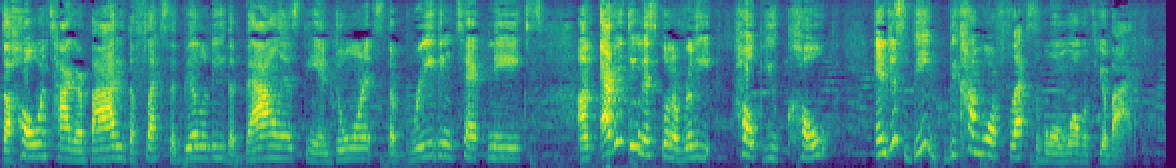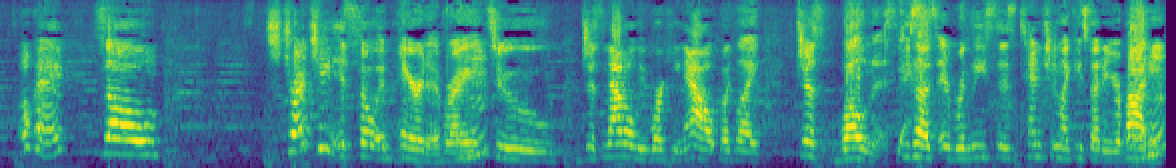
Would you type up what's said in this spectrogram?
the whole entire body, the flexibility, the balance, the endurance, the breathing techniques, um, everything that's going to really help you cope and just be become more flexible and one with your body. Okay. So stretching is so imperative, right? Mhm. To just not only working out, but like just wellness Yes. because it releases tension, like you said, in your body. Mhm.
